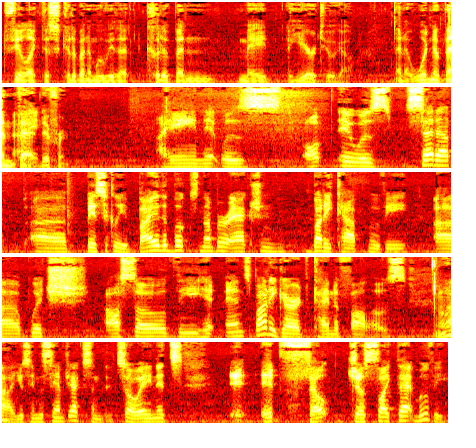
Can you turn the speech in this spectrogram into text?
feel like this could have been a movie that could have been made a year or two ago, and it wouldn't have been that I- different. I mean, it was all, it was set up uh, basically by the books number action buddy cop movie, uh, which also the Hitman's Bodyguard kind of follows, Oh. uh, using the Sam Jackson. So, and it's it, it felt just like that movie.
